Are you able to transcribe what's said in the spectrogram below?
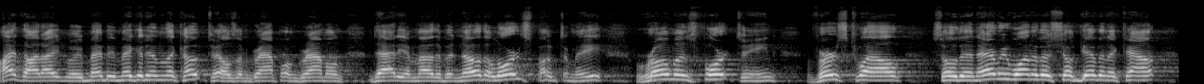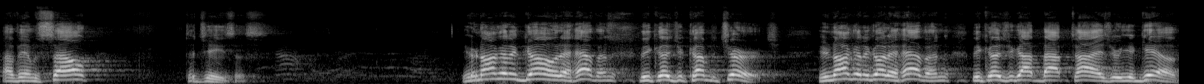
I thought I would maybe make it in the coattails of grandpa and grandma and daddy and mother. But no, the Lord spoke to me. Romans 14, verse 12. So then every one of us shall give an account of himself to Jesus. You're not going to go to heaven because you come to church. You're not going to go to heaven because you got baptized or you give.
